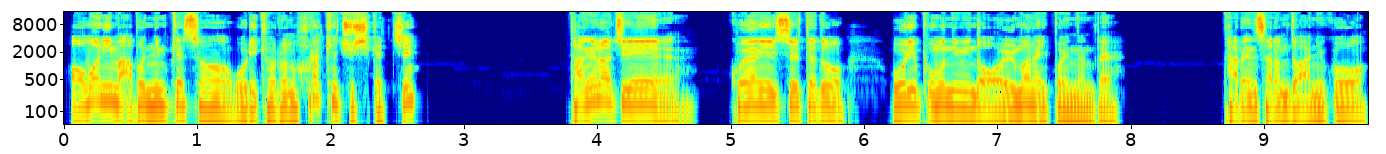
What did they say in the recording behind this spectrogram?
어머님, 아버님께서 우리 결혼 허락해 주시겠지? 당연하지. 고향에 있을 때도 우리 부모님이 너 얼마나 이뻐했는데. 다른 사람도 아니고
